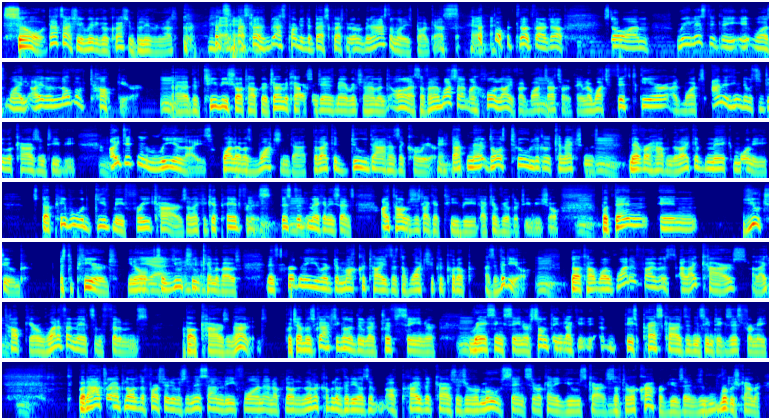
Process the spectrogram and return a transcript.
So that's actually a really good question, believe it or not. that's, that's, that's probably the best question I've ever been asked on one of these podcasts. That's our job. So um, realistically, it was my I had a love of Top Gear. Mm. Uh, the TV show Top Gear, Jeremy Clarkson, James May, Richard Hammond, all that stuff. And I watched that my whole life. I'd watch Mm. that sort of thing. And I watched Fifth Gear. I'd watch anything that was to do with cars on TV. Mm. I didn't realize while I was watching that that I could do that as a career. that ne- those two little connections Mm. never happened. That I could make money. That people would give me free cars and I could get paid for this. This Mm. didn't make any sense. I thought it was just like a TV, like every other TV show. Mm. But then in YouTube just appeared, you know, so YouTube came about and then suddenly you were democratized as to what you could put up as a video. Mm. So I thought, well, what if I was, I like cars, I like Mm. Top Gear. What if I made some films about cars in Ireland? Which I was actually going to do, like drift scene or Mm. racing scene or something like these press cars didn't seem to exist for me. Mm. But after I uploaded the first video, which was a Nissan Leaf one, and uploaded another couple of videos of, of private cars, which were removed since they were kind of used cars and Mm. stuff. They were crap reviews, and it was a rubbish camera.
